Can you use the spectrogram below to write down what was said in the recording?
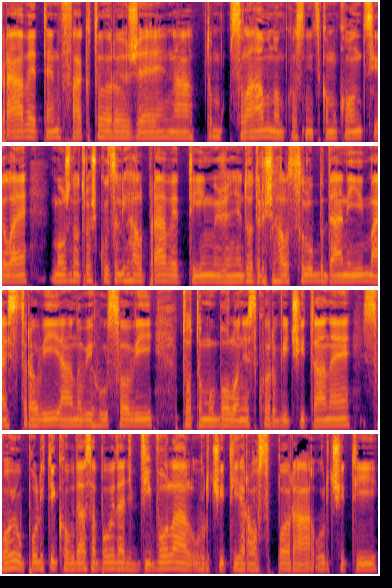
práve ten faktor, že na tom slávnom kosnickom koncile možno trošku zlyhal práve tým, že nedodržal slub daný majstrovi Jánovi Husovi. Toto mu bolo neskôr vyčítané. Svojou politikou, dá sa povedať, vyvolal určitý rozpor a určitý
